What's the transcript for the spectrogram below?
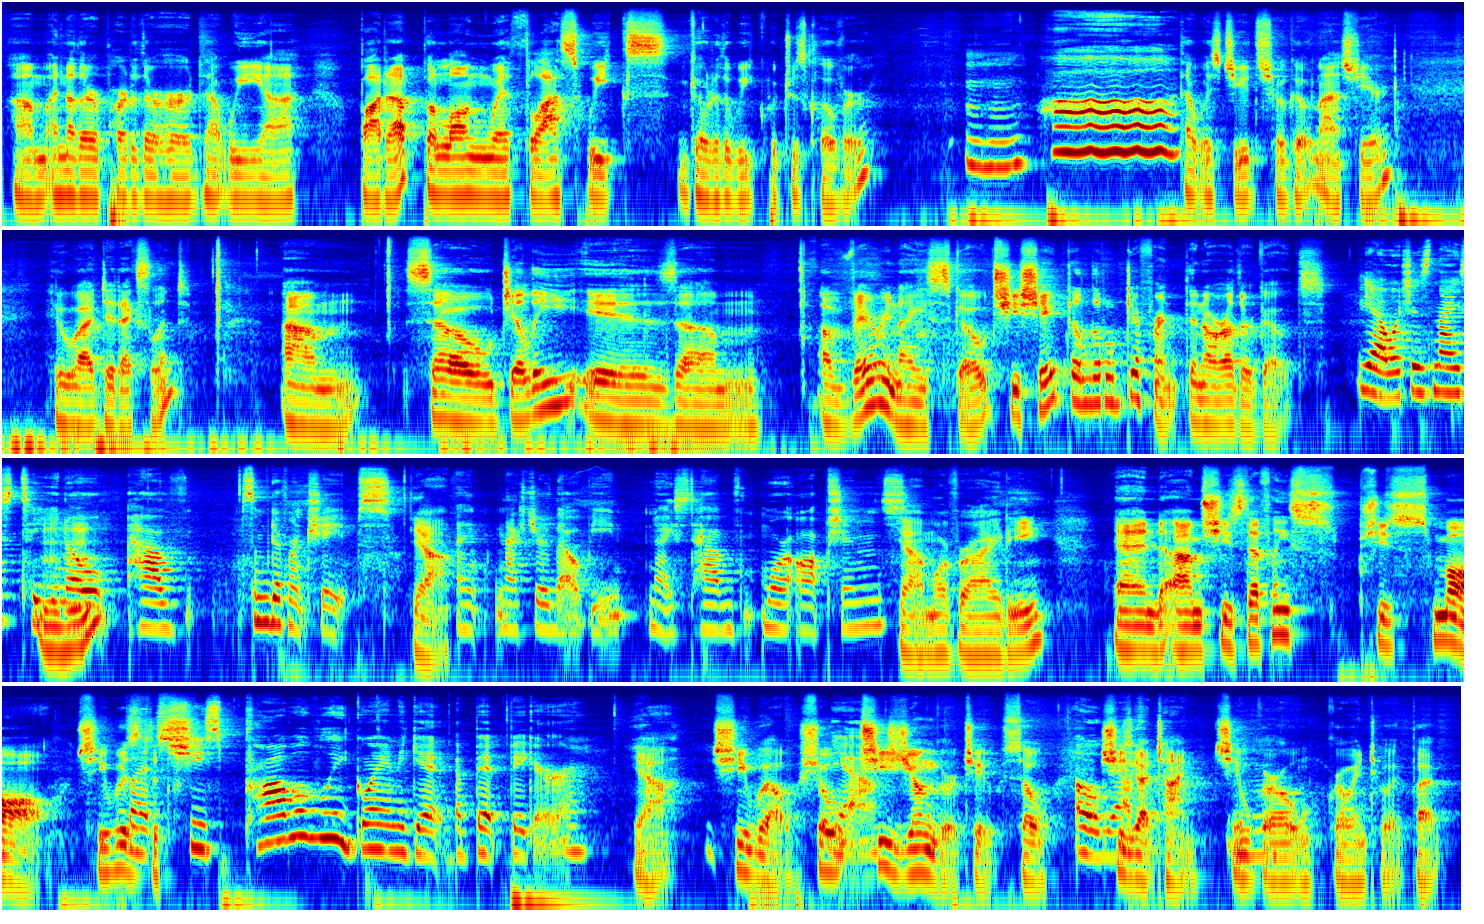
um, another part of their herd that we uh, bought up along with last week's goat of the week, which was Clover. Oh, That was Jude's show goat last year, who uh, did excellent. Um, so Jilly is um, a very nice goat. She's shaped a little different than our other goats. Yeah, which is nice to you Mm-hmm. know have some different shapes. Yeah, I think next year that'll be nice to have more options. yeah, more variety, and um, she's definitely she's small. She was But the she's probably going to get a bit bigger. yeah. She will. She'll. Yeah. She's younger too, so Oh, she's yeah. Mm-hmm. got time. She'll grow grow into it, but.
